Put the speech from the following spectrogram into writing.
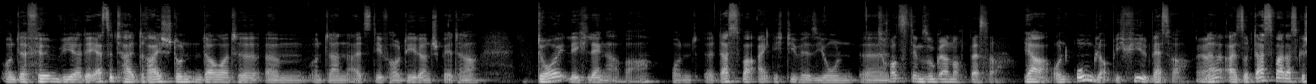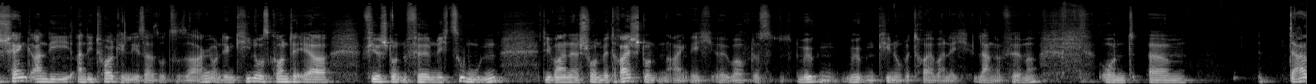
Und der Film, wie er, der erste Teil drei Stunden dauerte ähm, und dann als DVD dann später deutlich länger war. Und äh, das war eigentlich die Version. Äh, Trotzdem sogar noch besser. Ja, und unglaublich viel besser. Ja. Ne? Also das war das Geschenk an die, an die Tolkien-Leser sozusagen. Und in Kinos konnte er vier Stunden Film nicht zumuten. Die waren ja schon mit drei Stunden eigentlich äh, über das mögen, mögen Kinobetreiber nicht lange Filme. Und ähm, da,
